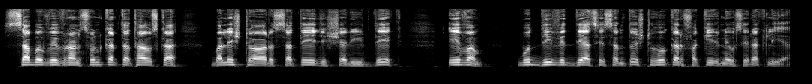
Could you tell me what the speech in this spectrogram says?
सब विवरण सुनकर तथा उसका बलिष्ठ और सतेज शरीर देख एवं बुद्धि विद्या से संतुष्ट होकर फकीर ने उसे रख लिया।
